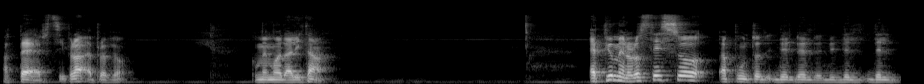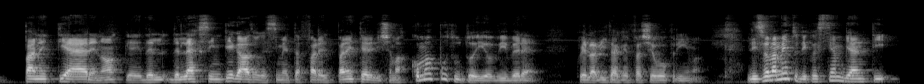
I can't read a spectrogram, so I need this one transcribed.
a terzi, però è proprio come modalità. È più o meno lo stesso appunto del, del, del, del panettiere, no? del, dell'ex impiegato che si mette a fare il panettiere e dice ma come ho potuto io vivere quella vita che facevo prima? L'isolamento di questi ambienti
